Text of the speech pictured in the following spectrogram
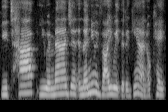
You tap you imagine and then you evaluate that again okay?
